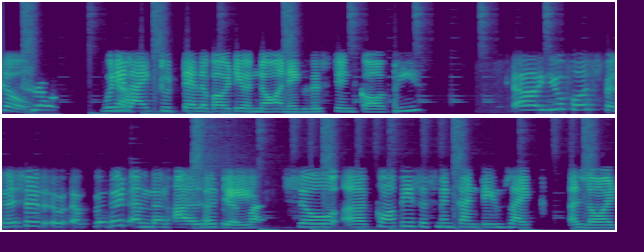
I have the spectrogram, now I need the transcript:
So, so would yeah. you like to tell about your non-existent copies uh, you first finish it uh, with it and then I'll okay. so uh, copy assessment contains like a lot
